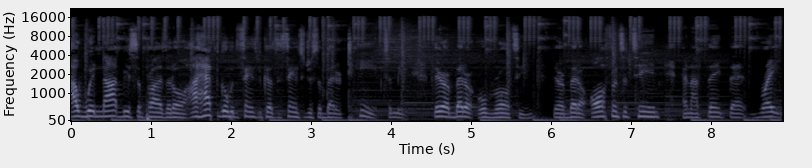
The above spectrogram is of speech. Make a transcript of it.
I would not be surprised at all. I have to go with the Saints because the Saints are just a better team to me. They're a better overall team. They're a better offensive team, and I think that right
